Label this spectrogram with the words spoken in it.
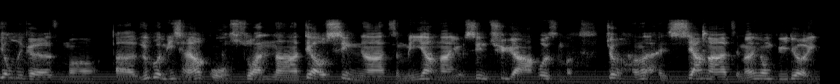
用那个什么，呃，如果你想要果酸啊、调性啊、怎么样啊、有兴趣啊，或者什么就很很香啊，怎么样用 V 六零？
